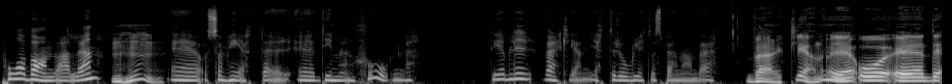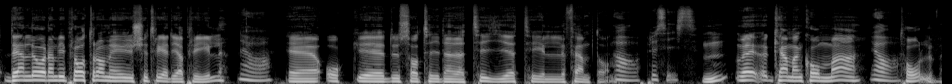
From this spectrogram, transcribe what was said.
på banvallen Mhm. eh, som heter eh, Dimension. Det blir verkligen jätteroligt och spännande. Verkligen. Mm. Eh, och, eh, de, den lördagen vi pratar om är ju 23 april Ja, eh, och eh, du sa tiden där 10 till 15. ja precis. Mm. Kan man komma Ja, 12?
